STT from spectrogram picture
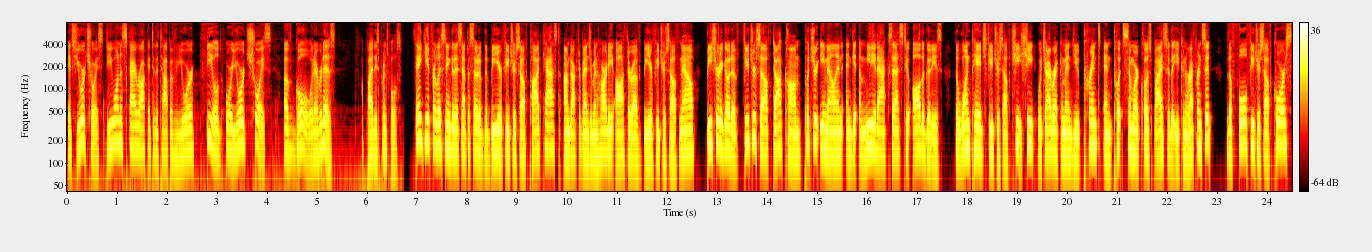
It's your choice. Do you want to skyrocket to the top of your field or your choice of goal, whatever it is? Apply these principles. Thank you for listening to this episode of the Be Your Future Self podcast. I'm Dr. Benjamin Hardy, author of Be Your Future Self Now. Be sure to go to futureself.com, put your email in, and get immediate access to all the goodies. The one page Future Self cheat sheet, which I recommend you print and put somewhere close by so that you can reference it, the full Future Self course,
